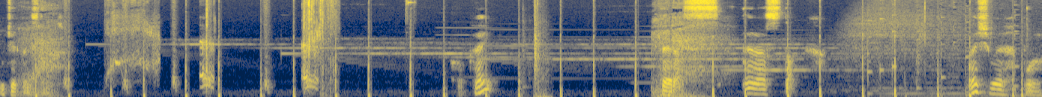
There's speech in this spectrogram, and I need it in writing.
Uciekaj stąd. Okej. Teraz, teraz tak. Weźmy, po,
